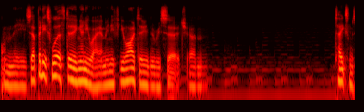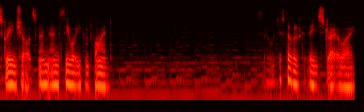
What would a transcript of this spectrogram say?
on these, uh, but it's worth doing anyway. I mean, if you are doing the research. Um, take some screenshots and, and see what you can find. So we'll just have a look at these straight away.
